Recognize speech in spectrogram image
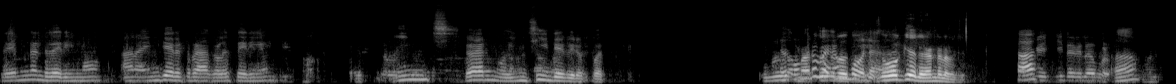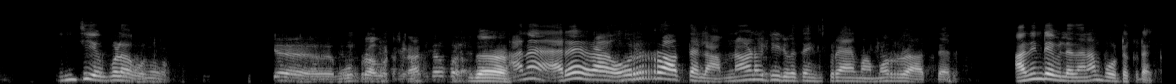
என்னன்னு தெரியுமா? ஆனா இங்க இருக்கிற ஆக்களுக்கு தெரியும். இஞ்சி பாருங்க இஞ்சின்ற விருப்பம் இது ஒன்று மற்றது வரும் போல. இது ஓகே இல்லை ரெண்டு அளவுக்கு ஆ? ஆ? இஞ்சி எவ்வளவு மூன்று ரூபா போட்டுக்கிறாங்க இத ஆனா அரை ரா- ஒரு ராத்தலாம் நானூற்றி இருபத்தஞ்சு கிராமாம் ஒரு ராத்தல் അതിന്റെ விலை தானே போட்டு கிடக்கு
